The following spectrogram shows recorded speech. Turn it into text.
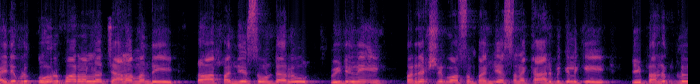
అయితే ఇప్పుడు కోళ్ళ ఫారాల్లో చాలా మంది పనిచేస్తూ ఉంటారు. వీటిని పరిరక్షణ కోసం పనిచేస్తున్న కార్మికులకి ఈ బర్డ్ ఫ్లూ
